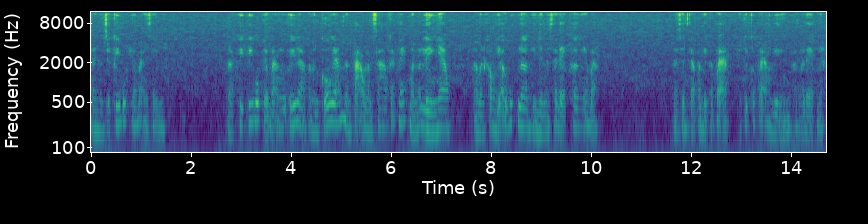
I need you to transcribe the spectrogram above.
Đây mình sẽ ký bút cho các bạn xem. À, khi ký bút thì các bạn lưu ý là mình cố gắng mình tạo làm sao các nét mình nó liền nhau. Mà mình không dở bút lên thì nhìn nó sẽ đẹp hơn nha các bạn. À, xin chào tạm biệt các bạn. Chúc các bạn luyện thật là đẹp nha.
